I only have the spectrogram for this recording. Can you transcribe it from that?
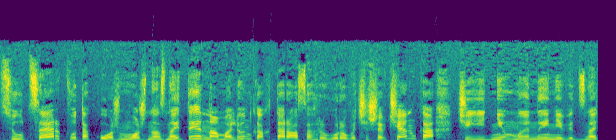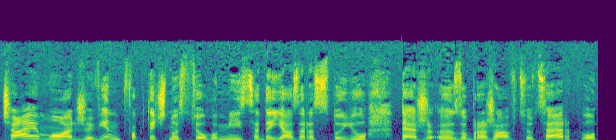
цю церкву також можна знайти на малюнках Тараса Григоровича Шевченка, чиї дні ми нині відзначаємо, адже він фактично з цього місця, де я зараз стою, теж е, зображав цю церкву.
